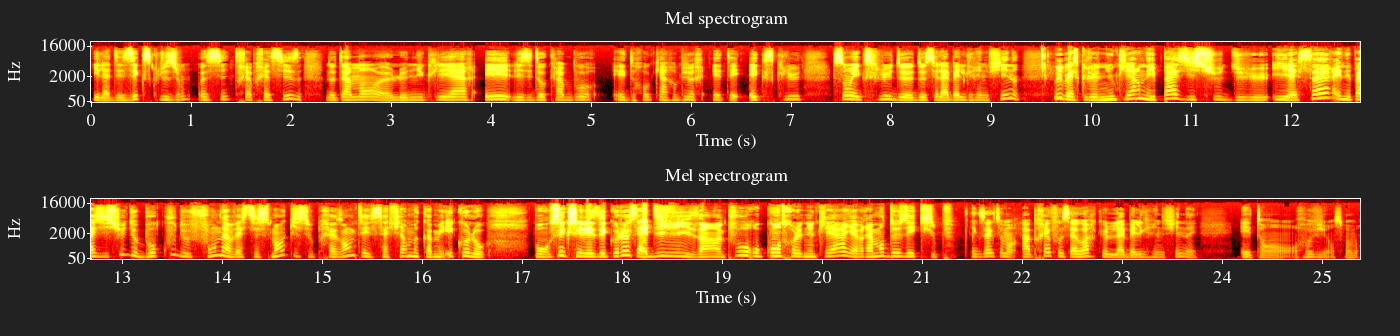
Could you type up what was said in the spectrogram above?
Il a des exclusions aussi très précises, notamment euh, le nucléaire et les hydrocarbures hydrocarbures étaient exclus, sont exclus de, ce label Greenfin. Oui, parce que le nucléaire n'est pas issu du ISR et n'est pas issu de beaucoup de fonds d'investissement qui se présentent et s'affirment comme écolos. Bon, on sait que chez les écolos, ça divise. Hein. Pour ou contre le nucléaire, il y a vraiment deux équipes. Exactement Exactement. Après, il faut savoir que le label Greenfin est, est en revue en ce moment.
